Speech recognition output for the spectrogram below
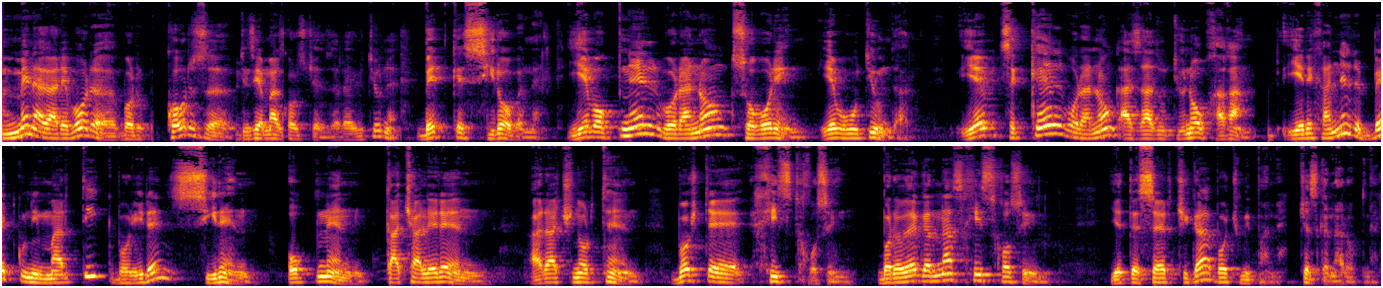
ամենակարևորը որ կորզը ինձ համար կորզ չէ զրայությունը պետք է սիրով անել եւ օգնել որանոնք սովորեն եւ ուտյուն դալ եւ ցկել որանոնք ազատությունով խաղան երեխաները պետք ունի մարտիկ որ իրեն սիրեն օգնեն կաչալերեն առաջնորդեն ոչ թե խիստ խոսեն որովհետեւ գրնաս խիստ խոսին Եթե սեր չկա, ոչ մի բան է, չես կնար օգնել։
